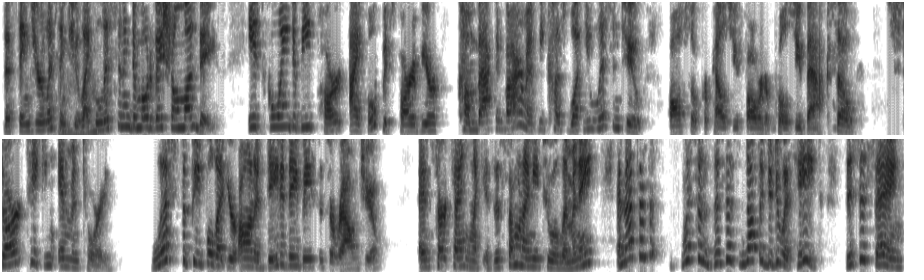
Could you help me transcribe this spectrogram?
the things you're listening mm-hmm. to, like listening to Motivational Mondays. It's going to be part, I hope it's part of your comeback environment because what you listen to also propels you forward or pulls you back. So start taking inventory list the people that you're on a day to day basis around you and start saying like, is this someone I need to eliminate? And that doesn't, listen, this has nothing to do with hate. This is saying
